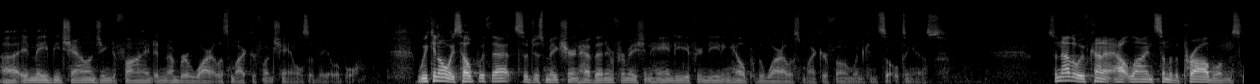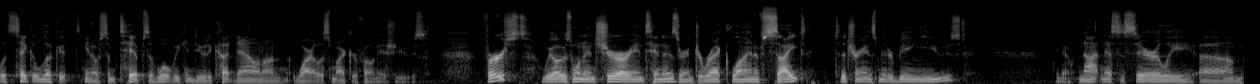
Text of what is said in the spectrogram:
uh, it may be challenging to find a number of wireless microphone channels available. We can always help with that, so just make sure and have that information handy if you're needing help with a wireless microphone when consulting us. So now that we've kind of outlined some of the problems, let's take a look at you know, some tips of what we can do to cut down on wireless microphone issues. First, we always want to ensure our antennas are in direct line of sight to the transmitter being used. you know, not necessarily um,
